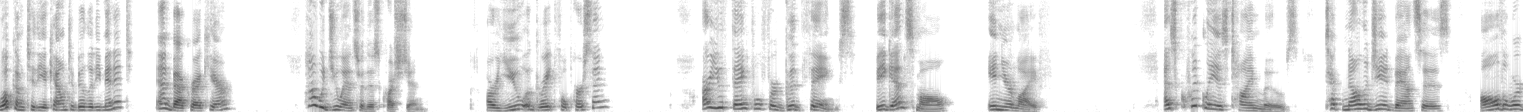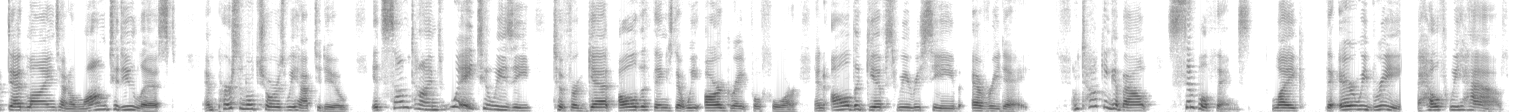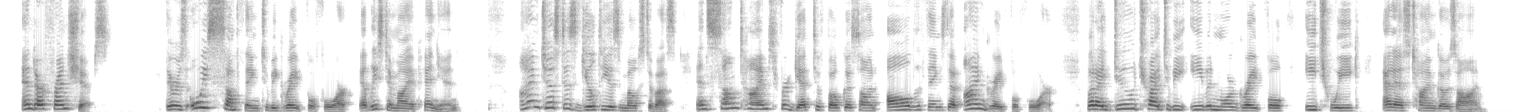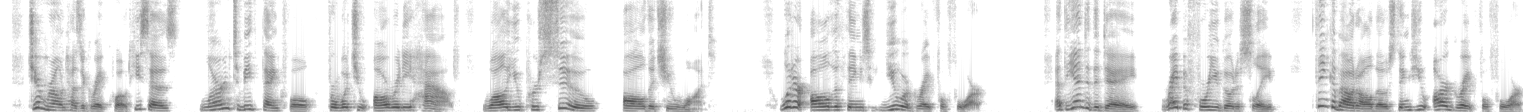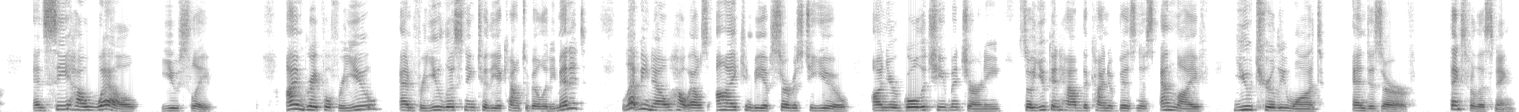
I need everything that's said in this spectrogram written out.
Welcome to the Accountability Minute Anne Bachrach here. How would you answer this question? Are you a grateful person? Are you thankful for good things, big and small, in your life? As quickly as time moves, technology advances, all the work deadlines and a long to do list, and personal chores we have to do, it's sometimes way too easy to forget all the things that we are grateful for and all the gifts we receive every day. I'm talking about simple things like the air we breathe, the health we have, and our friendships. There is always something to be grateful for, at least in my opinion. I'm just as guilty as most of us, and sometimes forget to focus on all the things that I'm grateful for. But I do try to be even more grateful each week and as time goes on. Jim Rohn has a great quote. He says, Learn to be thankful for what you already have while you pursue all that you want. What are all the things you are grateful for? At the end of the day, right before you go to sleep, think about all those things you are grateful for and see how well you sleep. I'm grateful for you and for you listening to the Accountability Minute. Let me know how else I can be of service to you on your goal achievement journey so you can have the kind of business and life you truly want and deserve. Thanks for listening.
